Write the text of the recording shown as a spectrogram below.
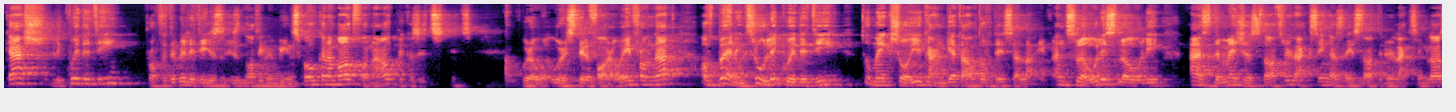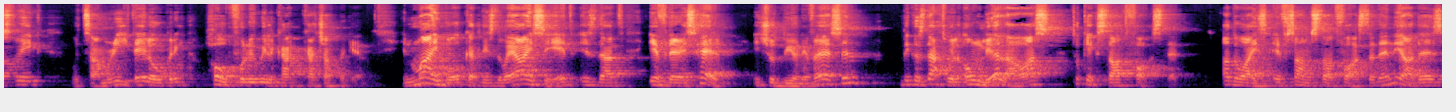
cash, liquidity, profitability is, is not even being spoken about for now because it's it's we're, we're still far away from that of burning through liquidity to make sure you can get out of this alive and slowly slowly as the measures start relaxing as they started relaxing last week with some retail opening hopefully we'll ca catch up again in my book at least the way i see it is that if there is help it should be universal because that will only allow us to kickstart faster otherwise if some start faster than the others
